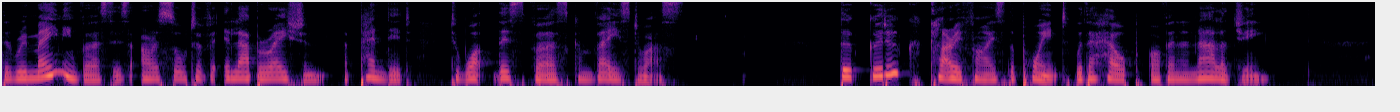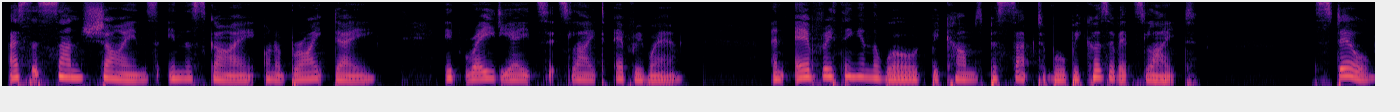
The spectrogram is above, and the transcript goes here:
The remaining verses are a sort of elaboration appended to what this verse conveys to us. The Guru clarifies the point with the help of an analogy. As the sun shines in the sky on a bright day, it radiates its light everywhere, and everything in the world becomes perceptible because of its light. Still,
